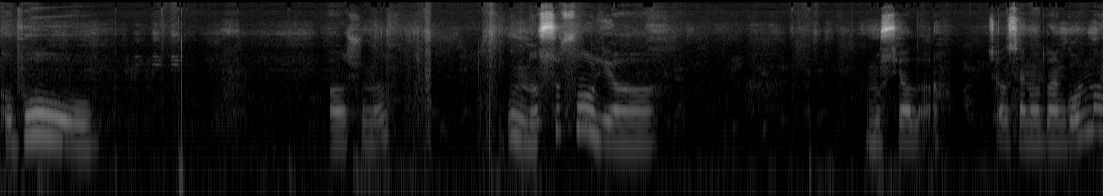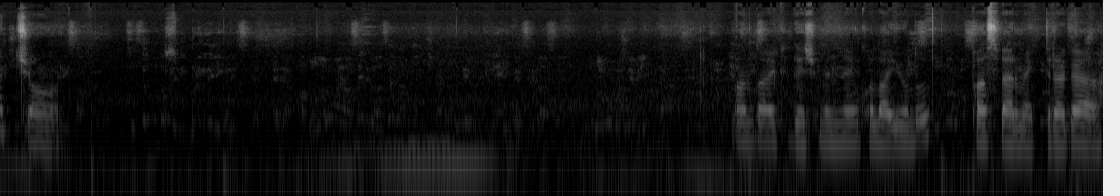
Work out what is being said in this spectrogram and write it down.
Abo. Al şunu. Bu nasıl fol ya? Musiala. Çal sen oradan gol mü atacaksın? Van Dijk'ı geçmenin en kolay yolu pas vermektir aga.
